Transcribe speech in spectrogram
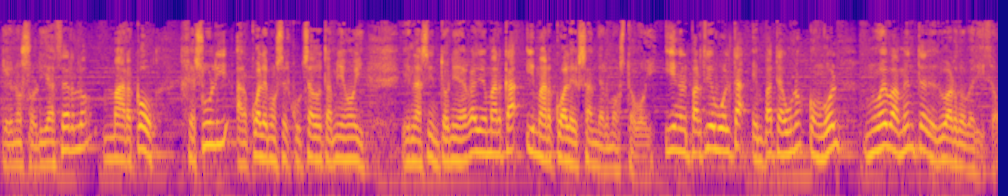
que no solía hacerlo, marcó Jesuli, al cual hemos escuchado también hoy en la sintonía de Radio Marca, y marcó Alexander Mostovoy. Y en el partido de vuelta, empate a uno con gol nuevamente de Eduardo Berizo.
